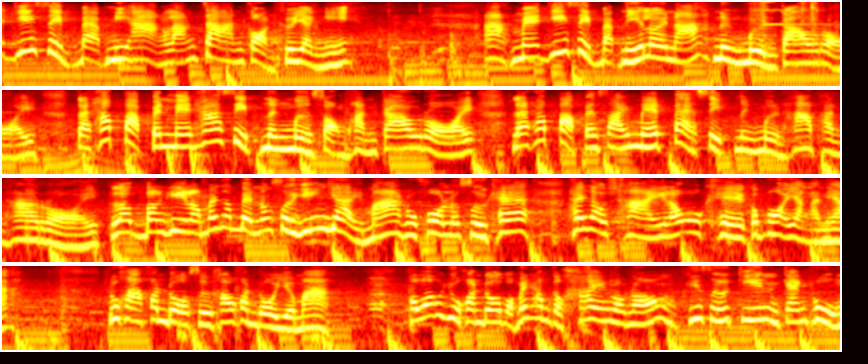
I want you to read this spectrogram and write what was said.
ตรยี่สิบแบบมีอ่างล้างจานก่อนคืออย่างนี้อะเมตรยี่สิบแบบนี้เลยนะ 1,900 แต่ถ้าปรับเป็นเมตรห้าสิบ12,900และถ้าปรับเป็นไซส์เมตร80 15,500เราบางทีเราไม่จำเป็นต้องซื้อยิ่งใหญ่มากทุกคนเราซื้อแค่ให้เราใช้แล้วโอเคก็พออย่างอันเนี้ยลูกค้าคอนโดซื้อเข้าคอนโดเยอะมาก เพราะว่าอยู่คอนโดบอกไม่ทำกับข้าวเองหรอกน้อง พี่ซื้อกินแกงถุง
